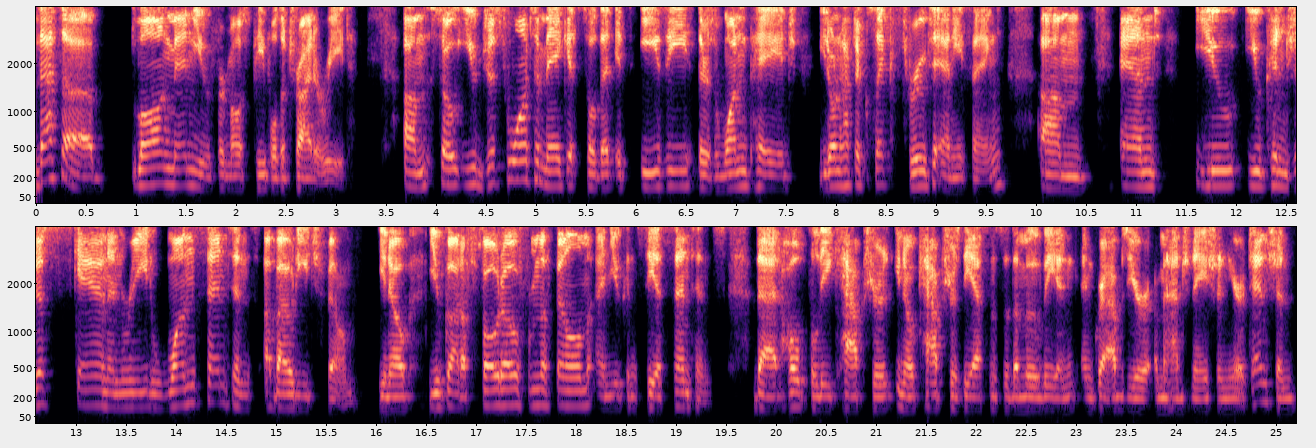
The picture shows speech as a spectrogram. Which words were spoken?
That's a long menu for most people to try to read um, so you just want to make it so that it's easy. There's one page. You don't have to click through to anything, um, and you you can just scan and read one sentence about each film. You know, you've got a photo from the film, and you can see a sentence that hopefully captures you know captures the essence of the movie and, and grabs your imagination, your attention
